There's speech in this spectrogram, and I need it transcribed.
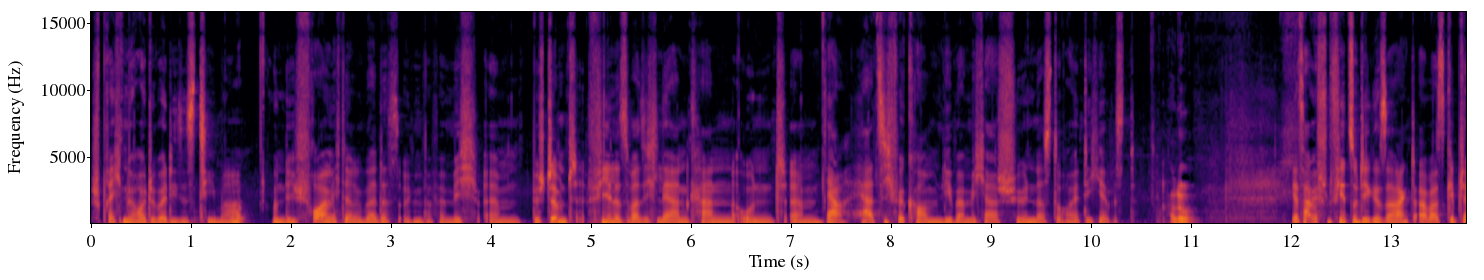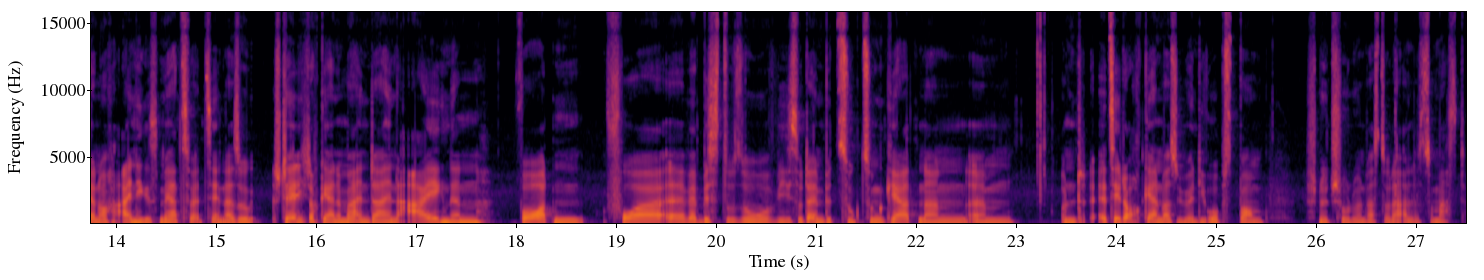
sprechen wir heute über dieses Thema. Und ich freue mich darüber, dass auf jeden Fall für mich ähm, bestimmt vieles, was ich lernen kann. Und ähm, ja, herzlich willkommen, lieber Micha. Schön, dass du heute hier bist. Hallo. Jetzt habe ich schon viel zu dir gesagt, aber es gibt ja noch einiges mehr zu erzählen. Also stell dich doch gerne mal in deinen eigenen Worten vor. Äh, wer bist du so? Wie ist so dein Bezug zum Gärtnern? Ähm, und erzähl doch auch gern was über die Obstbaumschnittschule und was du da alles so machst.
